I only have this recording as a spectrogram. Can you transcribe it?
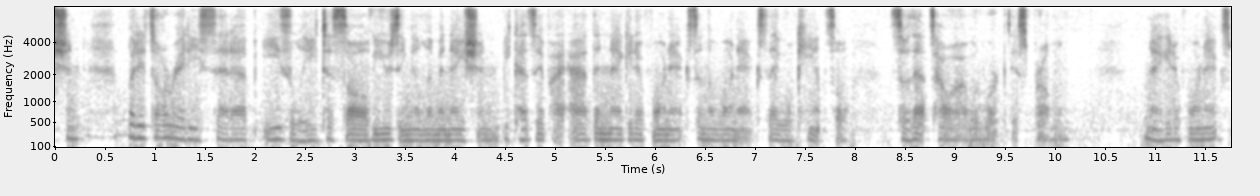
elimination, but it's already set up easily to solve using elimination because if I add the negative 1x and the 1x, they will cancel. So that's how I would work this problem. Negative 1x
